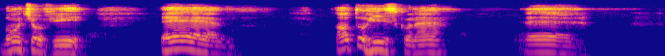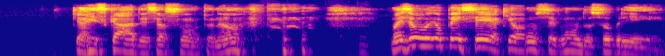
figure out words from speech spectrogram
Bom te ouvir. É alto risco, né? É, que arriscado esse assunto, não? Mas eu, eu pensei aqui alguns segundos sobre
